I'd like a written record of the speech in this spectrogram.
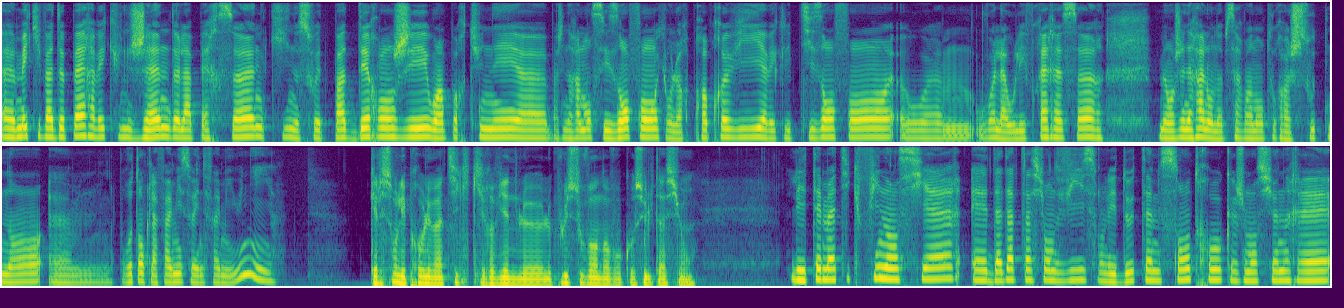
euh, mais qui va de pair avec une gêne de la personne qui ne souhaite pas déranger ou importuner euh, bah, généralement ses enfants qui ont leur propre vie avec les petits-enfants ou, voilà, ou les frères et sœurs. Mais en général, on observe un entourage soutenant, pour autant que la famille soit une famille unie. Quelles sont les problématiques qui reviennent le plus souvent dans vos consultations? Les thématiques financières et d'adaptation de vie sont les deux thèmes centraux que je mentionnerai,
